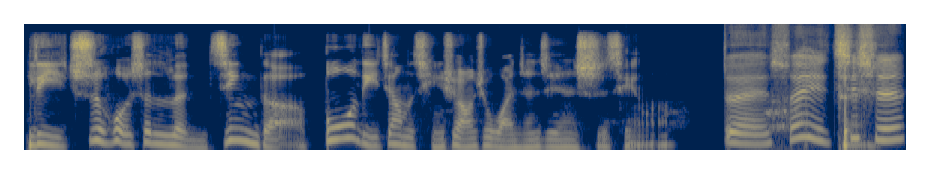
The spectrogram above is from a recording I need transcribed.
理智或者是冷静的剥离这样的情绪，然后去完成这件事情了。对，所以其实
